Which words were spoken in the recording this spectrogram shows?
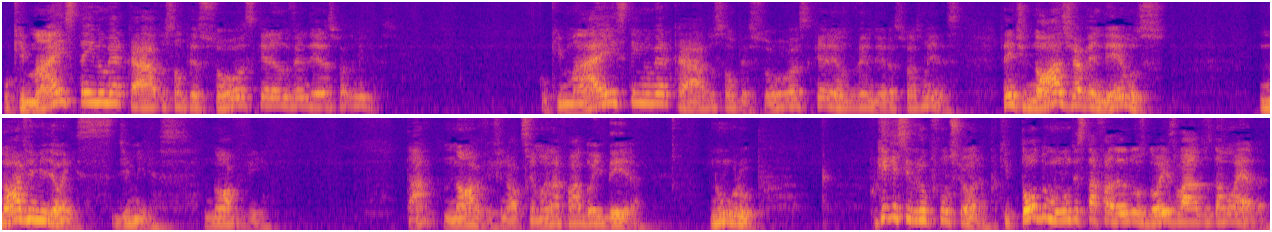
O que mais tem no mercado são pessoas querendo vender as suas milhas. O que mais tem no mercado são pessoas querendo vender as suas milhas. Gente, nós já vendemos 9 milhões de milhas. 9. Tá? 9. Final de semana foi uma doideira. num grupo. Por que, que esse grupo funciona? Porque todo mundo está fazendo os dois lados da moeda,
